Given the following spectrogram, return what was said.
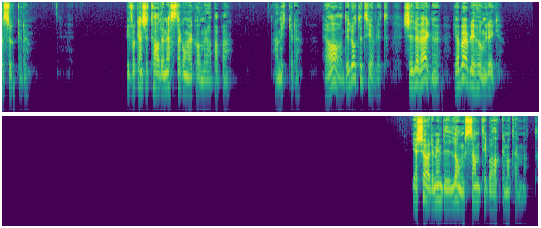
Jag suckade. Vi får kanske ta det nästa gång jag kommer då, pappa. Han nickade. Ja, det låter trevligt. Kil iväg nu. Jag börjar bli hungrig. Jag körde min bil långsamt tillbaka mot hemmet.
